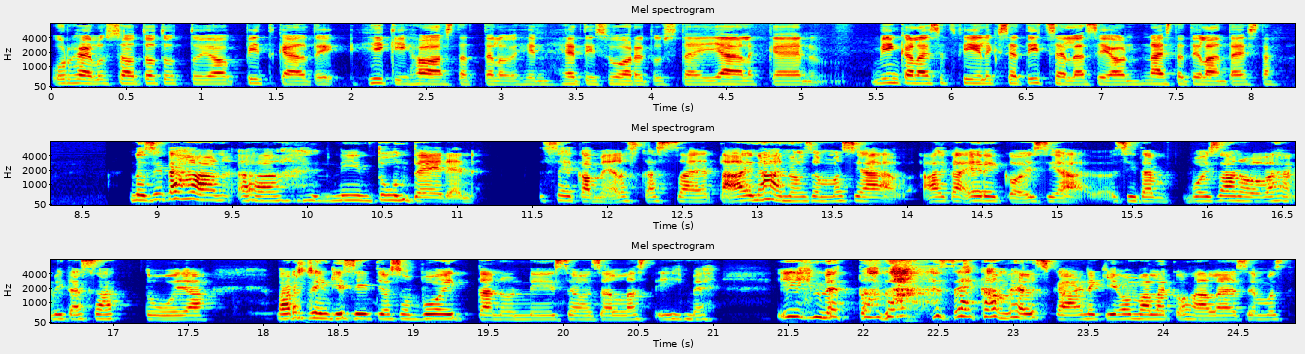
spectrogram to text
urheilussa on totuttu jo pitkälti hikihaastatteluihin heti suoritusten jälkeen. Minkälaiset fiilikset itselläsi on näistä tilanteista? No sitähän äh, niin tunteiden sekamelskassa, että ainahan on semmoisia aika erikoisia, sitä voi sanoa vähän mitä sattuu ja varsinkin sitten jos on voittanut, niin se on sellaista ihme, ihme tota, sekamelskaa ainakin omalla kohdalla ja semmoista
